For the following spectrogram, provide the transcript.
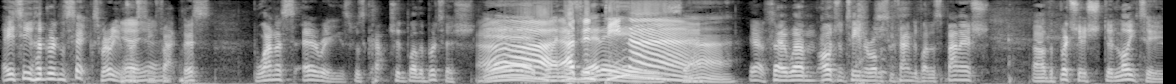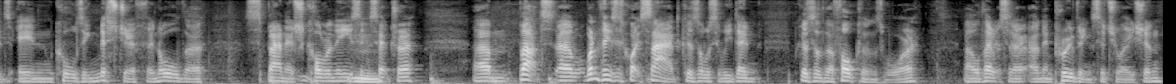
1806. Very Yeah, interesting yeah. fact. This Buenos Aires was captured by the British. Ah, Buenos Argentina. Aires. Ah. Yeah, so um, Argentina, obviously founded by the Spanish. Uh, the British delighted in causing mischief in all the Spanish colonies, etc. Um, but uh, one of the things that's quite sad because obviously we don't, because of the Falklands War, uh, although it's a, an improving situation,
